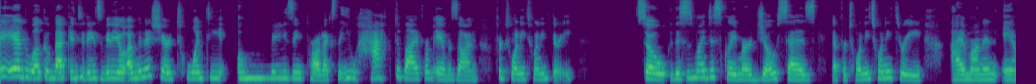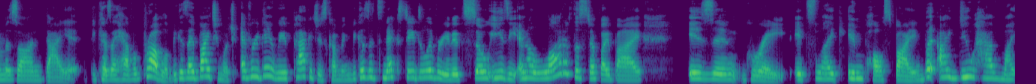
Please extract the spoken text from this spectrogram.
Hey and welcome back in today's video. I'm going to share 20 amazing products that you have to buy from Amazon for 2023. So this is my disclaimer. Joe says that for 2023, I'm on an Amazon diet because I have a problem, because I buy too much. Every day we have packages coming because it's next day delivery and it's so easy. And a lot of the stuff I buy isn't great. It's like impulse buying, but I do have my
